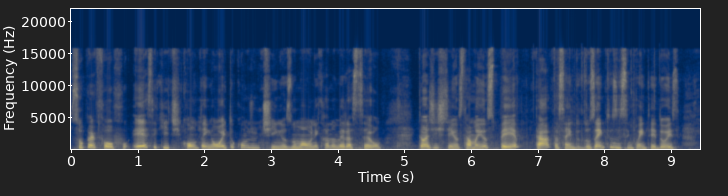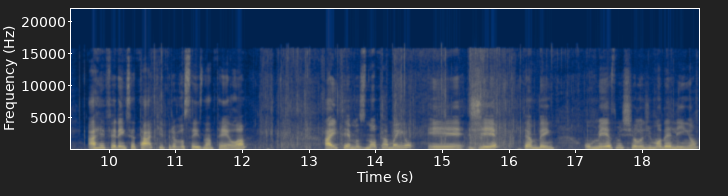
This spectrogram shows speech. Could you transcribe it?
Super fofo. Esse kit contém oito conjuntinhos numa única numeração. Então, a gente tem os tamanhos P, tá? Tá saindo 252. A referência tá aqui pra vocês na tela. Aí temos no tamanho eh, G também o mesmo estilo de modelinho.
